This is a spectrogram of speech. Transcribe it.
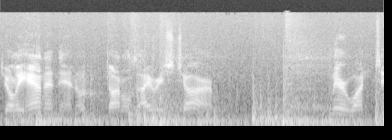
Jolie Hannon and O'Donnell's Irish Charm, clear one, two.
